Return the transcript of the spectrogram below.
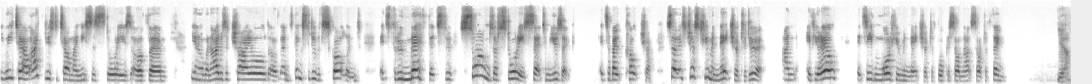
We tell. I used to tell my nieces stories of, um, you know, when I was a child, of and things to do with Scotland it's through myth, it's through songs or stories set to music. It's about culture. So it's just human nature to do it. And if you're ill, it's even more human nature to focus on that sort of thing. Yeah,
